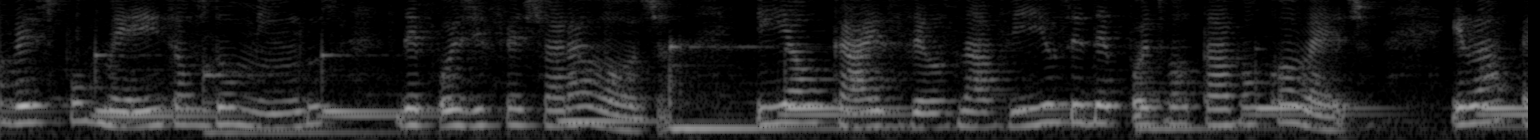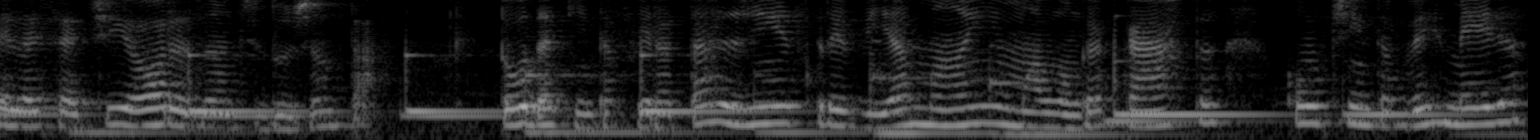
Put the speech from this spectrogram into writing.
vez por mês aos domingos, depois de fechar a loja. Ia ao cais ver os navios e depois voltava ao colégio. E lá pelas sete horas antes do jantar. Toda quinta-feira tardinha escrevia à mãe uma longa carta com tinta vermelha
